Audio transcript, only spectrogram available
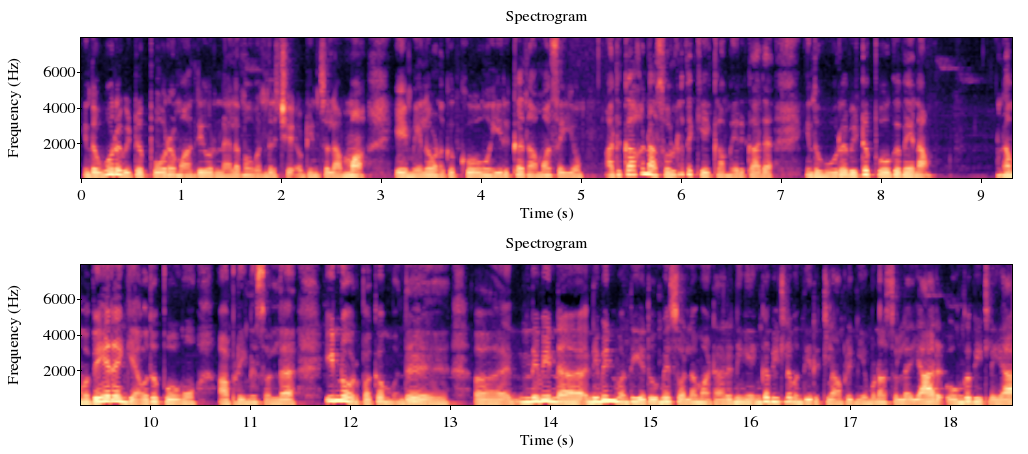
இந்த ஊரை விட்டு போகிற மாதிரி ஒரு நிலைமை வந்துருச்சு அப்படின்னு சொல்ல அம்மா. என் மேலே உனக்கு கோவம் இருக்கதாம்மா செய்யும். அதுக்காக நான் சொல்கிறத கேட்காம இருக்காத. இந்த ஊரை விட்டு போக வேணாம். நம்ம வேற எங்கேயாவது போவோம் அப்படின்னு சொல்ல இன்னொரு பக்கம் வந்து நிவின் நிவின் வந்து எதுவுமே சொல்ல மாட்டார். நீங்கள் எங்கள் வீட்டில் வந்து இருக்கலாம் அப்படின்னு யமுனா சொல்ல யார்? உங்கள் வீட்லையா?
